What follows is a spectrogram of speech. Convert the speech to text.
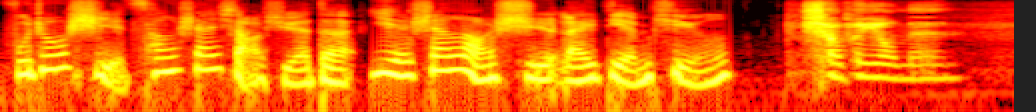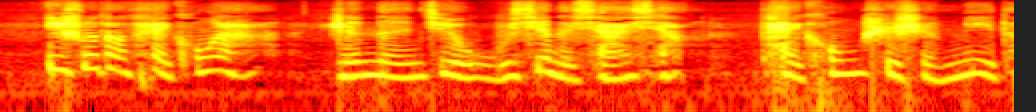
福州市苍山小学的叶山老师来点评。小朋友们，一说到太空啊，人们就有无限的遐想。太空是神秘的，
